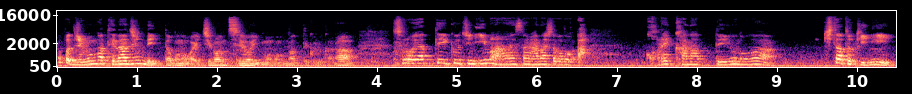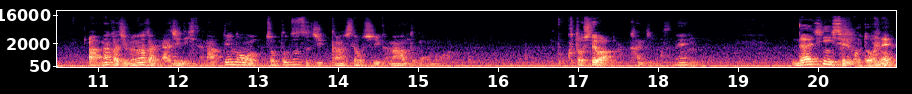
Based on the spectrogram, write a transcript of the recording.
やっぱ自分が手なじんでいったものが一番強いものになってくるからそれをやっていくうちに今林さんが話したことがあこれかなっていうのが来た時にあなんか自分の中で馴染んできたなっていうのをちょっとずつ実感してほしいかなと思うのは僕としては感じますね。大事にしてることはね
